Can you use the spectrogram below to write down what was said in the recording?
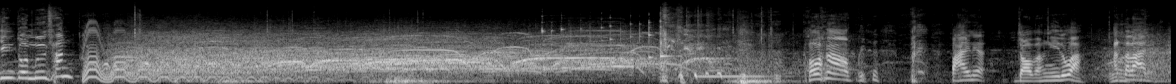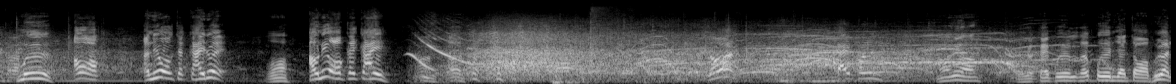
ยิงโดนมือฉัน เขาห้ามเอาปลายเนี่ยจอบแบบนี้รู้ป่ะอันตราย มือเอาออก อันนี้ออกจากไกลด้วย อ๋อเอานี้ออกไกลโดนไกลปืนเอาเนี่ยเหรอๆออกจากไกลปืนแล้วปืนอย่าจ่อเพื่อน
